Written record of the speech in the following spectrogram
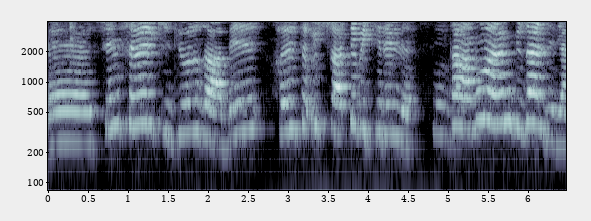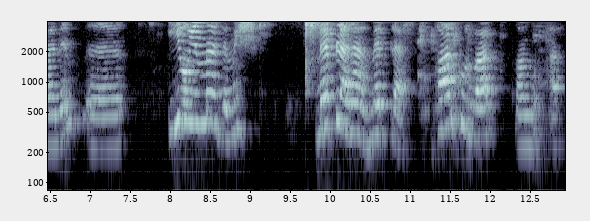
Ee, seni severek izliyoruz abi. Harita 3 saatte bitirildi. Tamam umarım güzeldir yani. Ee, iyi oyunlar demiş. Mapler ha mapler. Parkur var. Lan, ha.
